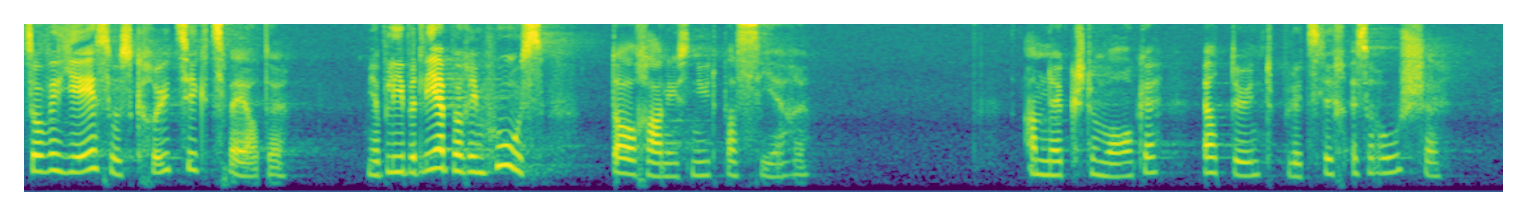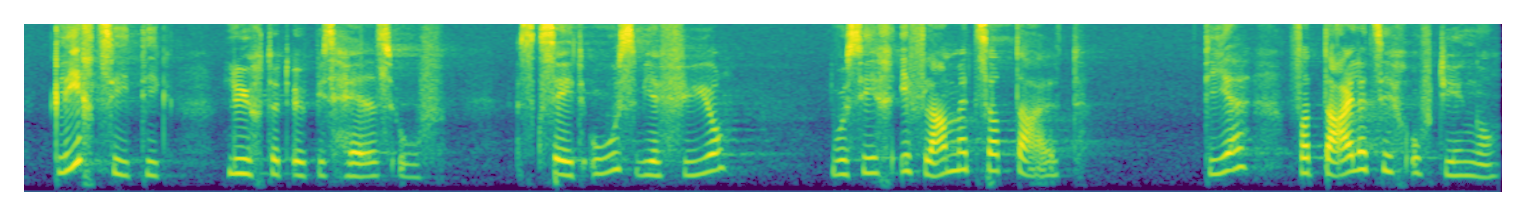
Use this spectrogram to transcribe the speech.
so wie Jesus gekreuzigt zu werden. Wir bleiben lieber im Haus, da kann uns nichts passieren. Am nächsten Morgen ertönt plötzlich ein Rauschen. Gleichzeitig leuchtet etwas Helles auf. Es sieht aus wie Feuer, wo sich in Flammen zerteilt. Die verteilen sich auf die Jünger.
